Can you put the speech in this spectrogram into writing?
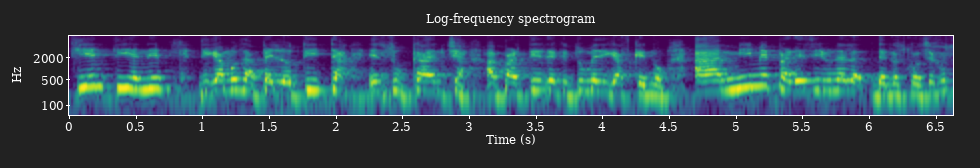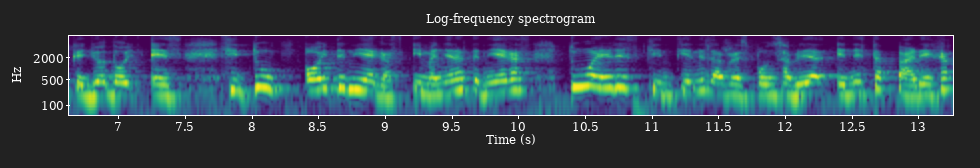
¿Quién tiene, digamos, la pelotita en su cancha a partir de que tú me digas que no? A mí me parece, y uno de los consejos que yo doy es, si tú hoy te niegas y mañana te niegas, tú eres quien tiene la responsabilidad en esta pareja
